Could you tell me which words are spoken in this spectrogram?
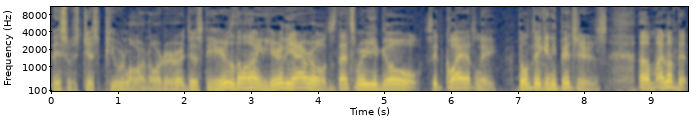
This was just pure law and order. Just here's the line, here are the arrows. That's where you go. Sit quietly. Don't take any pictures. Um, I loved it.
